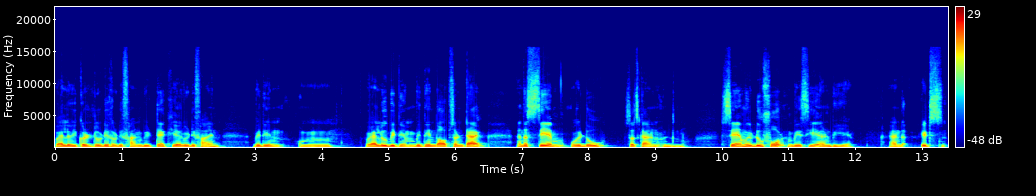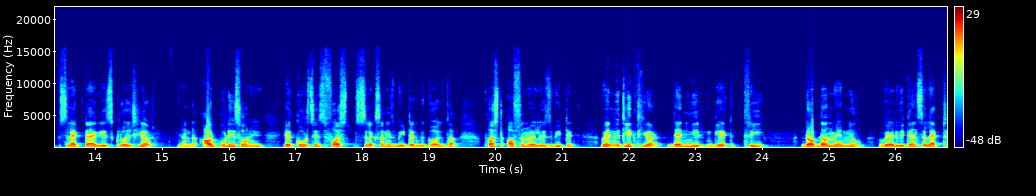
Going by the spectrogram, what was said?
value equal to def define tag. Here we define within um, value within within the option tag and the same we do such kind same we do for bca and ba and its select tag is closed here and output is on here courses first selection is btech because the first option value is btech when we clicked here then we get three drop down menu where we can select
